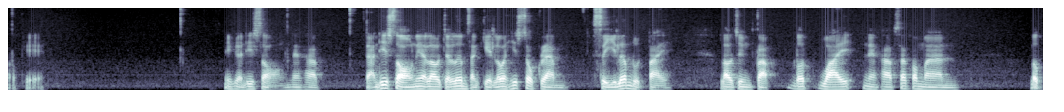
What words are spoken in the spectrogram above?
โอเค นี่คืออันที่2นะครับ แต่อันที่2เนี่ยเราจะเริ่มสังเกตแล้วว่าฮิสโตแกรมสีเริ่มหลุดไป เราจึงปรับลดไว้นะครับสักประมาณลบ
